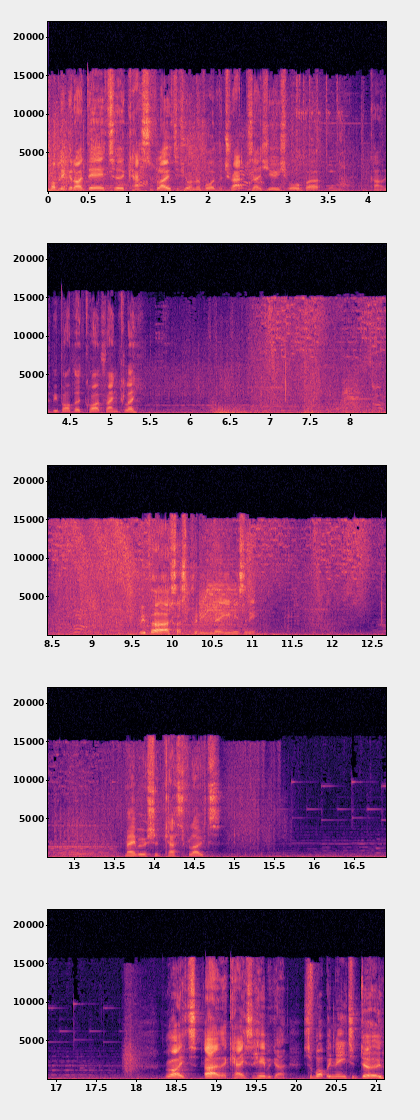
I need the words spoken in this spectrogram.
Probably a good idea to cast a float if you want to avoid the traps as usual, but can't really be bothered, quite frankly. Reverse, that's pretty mean, isn't it? Maybe we should cast float. Right, ah, okay, so here we go. So what we need to do,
